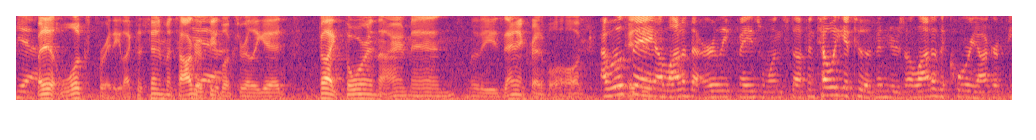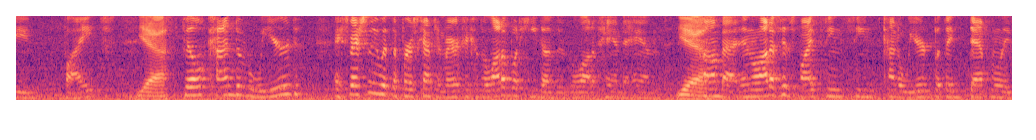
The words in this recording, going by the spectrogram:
Yeah. But it looks pretty. Like the cinematography Yeah. looks really good. I feel like Thor and the Iron Man movies and Incredible Hulk. I will say just- a lot of the early Phase One stuff, until we get to Avengers, a lot of the choreography fights Yeah. feel kind of weird, especially with the first Captain America, because a lot of what he does is a lot of hand to hand Yeah. combat, and a lot of his fight scenes seem kind of weird, but they definitely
